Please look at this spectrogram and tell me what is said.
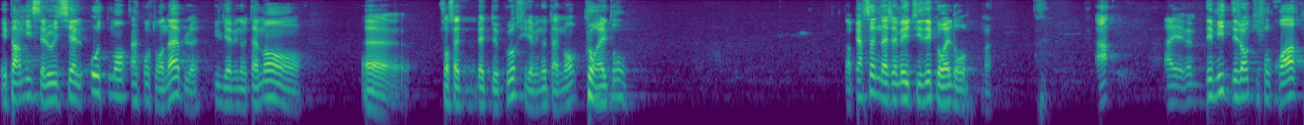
Et parmi ces logiciels hautement incontournables, il y avait notamment, euh, sur cette bête de course, il y avait notamment CorelDRAW. Personne n'a jamais utilisé CorelDRAW. Ah. il y a même des mythes, des gens qui font croire.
